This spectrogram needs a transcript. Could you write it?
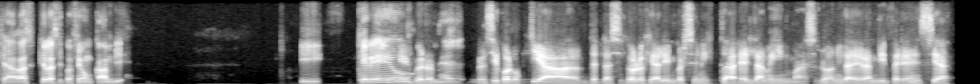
que haga que la situación cambie. Y creo... pero la psicología, de la psicología del inversionista es la misma. La única gran diferencia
